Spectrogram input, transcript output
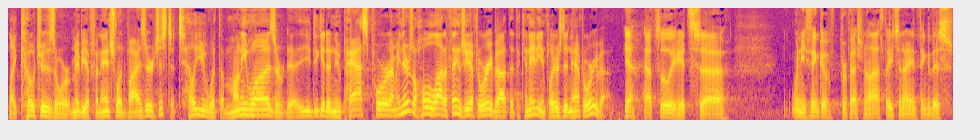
like coaches or maybe a financial advisor just to tell you what the money was, or uh, you to get a new passport? I mean, there's a whole lot of things you have to worry about that the Canadian players didn't have to worry about. Yeah, absolutely. It's uh, when you think of professional athletes, and I didn't think of this,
